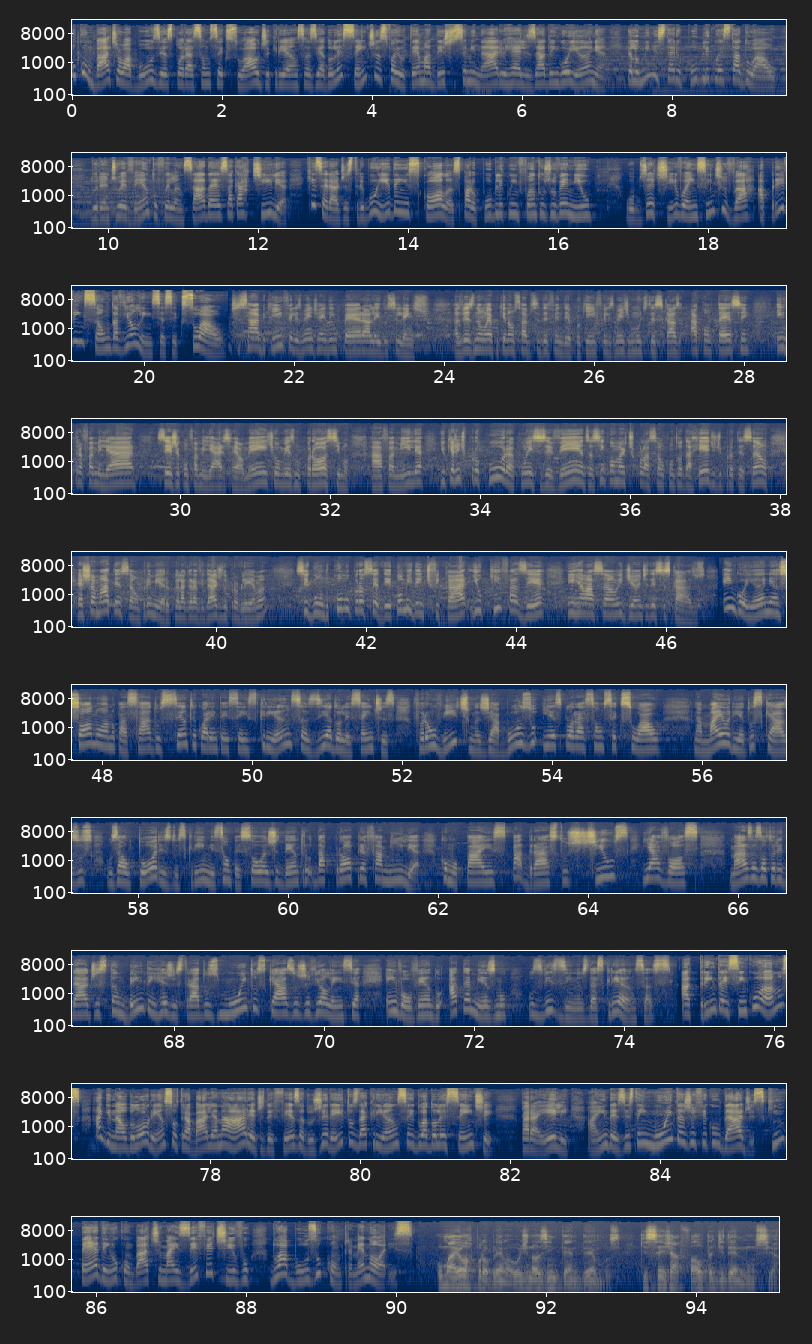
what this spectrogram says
O combate ao abuso e exploração sexual de crianças e adolescentes foi o tema deste seminário realizado em Goiânia pelo Ministério Público Estadual. Durante o evento foi lançada essa cartilha, que será distribuída em escolas para o público infanto-juvenil. O objetivo é incentivar a prevenção da violência sexual. A gente sabe que, infelizmente, ainda impera a lei do silêncio. Às vezes não é porque não sabe se defender, porque, infelizmente, muitos desses casos acontecem intrafamiliar, seja com familiares realmente, ou mesmo próximo à família. E o que a gente procura com esses eventos, assim como a articulação com toda a rede de proteção, é chamar a atenção, primeiro, pela gravidade do problema, segundo, como proceder, como identificar e o que fazer em relação e diante desses casos. Em Goiânia, só no ano passado, 146 crianças e adolescentes foram vítimas de abuso e exploração sexual. Na maioria dos casos, os autores dos crimes são pessoas de dentro da própria família, como pais, padrastos, tios e avós. Mas as autoridades também têm registrado muitos casos de violência envolvendo até mesmo os vizinhos das crianças. Há 35 anos, Agnaldo Lourenço trabalha na área de defesa dos direitos da criança e do adolescente. Para ele, ainda existem muitas dificuldades que impedem o combate mais efetivo do abuso contra menores. O maior problema hoje nós entendemos que seja a falta de denúncia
